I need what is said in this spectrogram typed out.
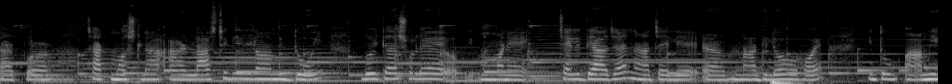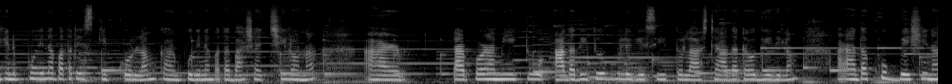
তারপর চাট মশলা, আর লাস্টে দিয়ে দিলাম আমি দই। দইটা আসলে মানে চাইলে দেওয়া যায়, না চাইলে না দিলেও হয়। কিন্তু আমি এখানে পুদিনা পাতাটা স্কিপ করলাম, কারণ পুদিনা পাতা বাসায় ছিল না। আর তারপর আমি একটু আদা দিতেও ভুলে গেছি, তো লাস্টে আদাটাও দিয়ে দিলাম। আর আদা খুব বেশি না,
